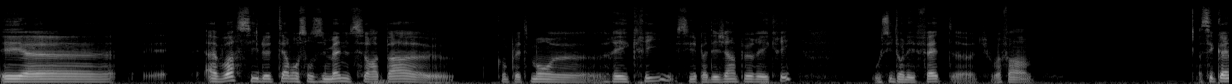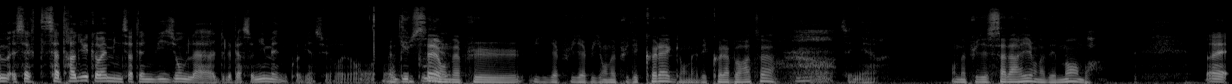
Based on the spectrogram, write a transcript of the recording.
Et à voir si le terme ressources humaines ne sera pas complètement réécrit, s'il n'est pas déjà un peu réécrit ou si dans les fêtes, tu vois, enfin, c'est quand même, ça, ça traduit quand même une certaine vision de la, de la personne humaine, quoi, bien sûr. On, on Bah, tu sais, on n'a plus, il y a plus, il y a plus- on n'a plus des collègues, on a des collaborateurs, Oh, Seigneur. on n'a plus des salariés, on a des membres. Ouais,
